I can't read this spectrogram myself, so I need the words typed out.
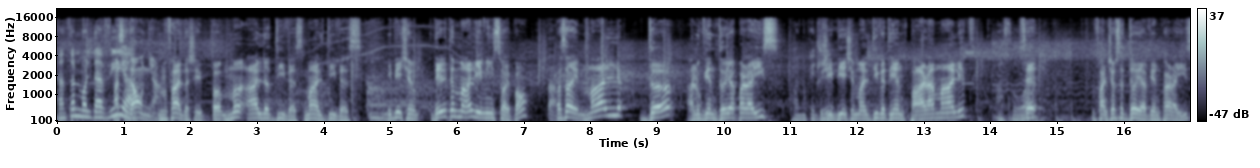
Kanë thënë Moldavia. Maqedonia. Më fal tash, po M A L D I V E S, Maldives. Mm. I bie që deri te Mali jemi njësoj, po? po. Pastaj Mal D, a nuk vjen D-ja para I-së? Po nuk e di. Kështu i bie që Maldivet janë para Malit. A thua? Se Më falë, që nëse dëja vjen para is,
